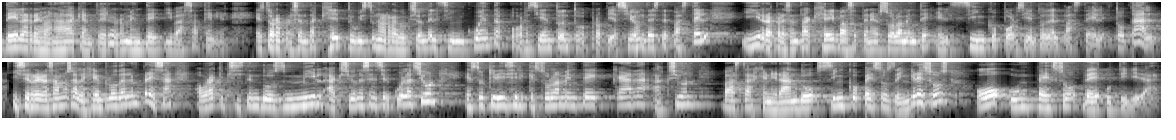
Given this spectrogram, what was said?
de la rebanada que anteriormente ibas a tener. Esto representa que tuviste una reducción del 50% en tu apropiación de este pastel y representa que vas a tener solamente el 5% del pastel total. Y si regresamos al ejemplo de la empresa, ahora que existen 2.000 acciones en circulación, esto quiere decir que solamente cada acción va a estar generando 5 pesos de ingresos o un peso de utilidad.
